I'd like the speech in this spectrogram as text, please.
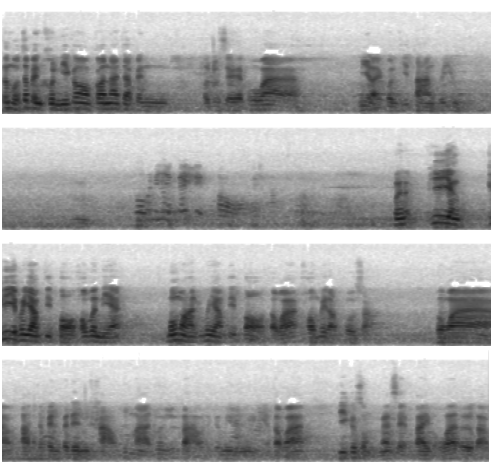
ตำรวจถ้าเป็นคนนี้ก็ก็น่าจะเป็นโปรดิวเซอร์เพราะว่ามีหลายคนที่ตามเขาอยู่อื มตัวพี่ยังได้ติดต่อไหมคะเพราะฉะนั้นพี่ยังพี่พยายามติดต่อเขาวันเนี้ยเมื่อวานก็พยายามติดต่อ แต่ว่าเขาไม่รับโทรศัพท์ เพราะว่าอาจจะเป็นประเด็นข่าวขึ้นมาด้วยหรือเปล่าอะไรก็ไม่รู้อย่างเงี้ยแต่ว่าพี่ก็ส่งแมสเซจไปบอกว่าเออแบบ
